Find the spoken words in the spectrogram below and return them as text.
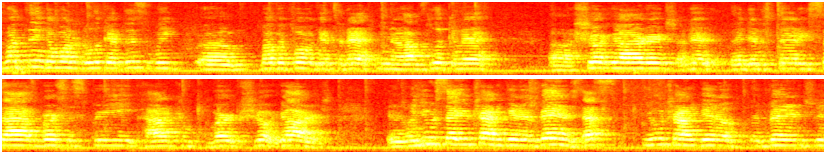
one thing I wanted to look at this week, um, but before we get to that, you know, I was looking at, uh, short yardage, I did, they did a study, size versus speed, how to convert short yardage. And when you say you're trying to get an advantage, that's, you were trying to get an advantage in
